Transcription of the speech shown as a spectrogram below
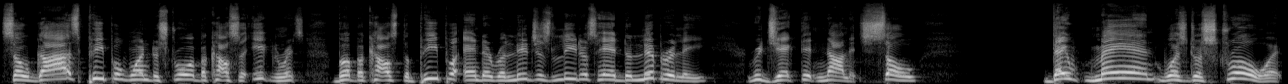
So God's people weren't destroyed because of ignorance, but because the people and the religious leaders had deliberately rejected knowledge. So they man was destroyed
